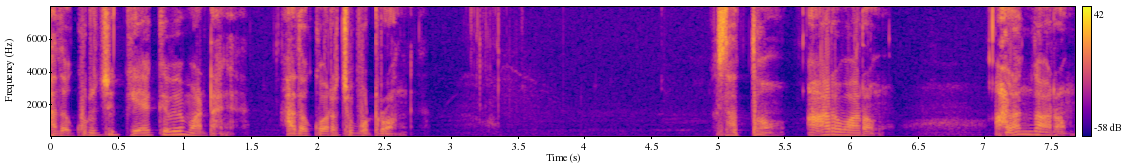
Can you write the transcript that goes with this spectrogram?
அதை குறித்து கேட்கவே மாட்டாங்க. அதை குறைச்சி போட்டுருவாங்க. சத்தம் ஆரவாரம் அலங்காரம்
